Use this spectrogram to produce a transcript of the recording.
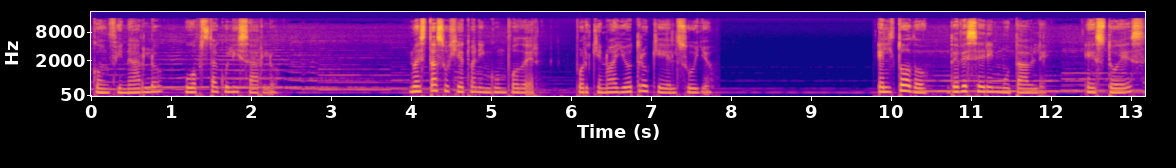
confinarlo u obstaculizarlo no está sujeto a ningún poder, porque no hay otro que el suyo. El todo debe ser inmutable, esto es,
